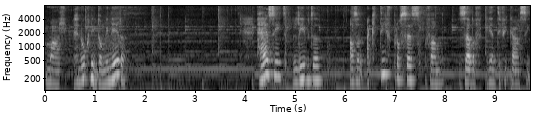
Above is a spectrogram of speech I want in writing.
maar hen ook niet domineren. Hij ziet liefde als een actief proces van zelfidentificatie.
